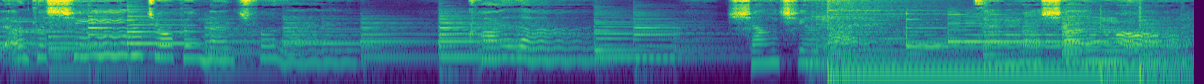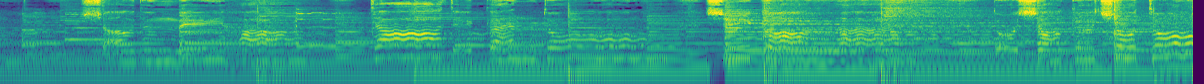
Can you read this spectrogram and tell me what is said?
两颗心就会满出来快乐。想起来，怎么像梦？小的美好，大的感动，试过了多少个秋冬，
